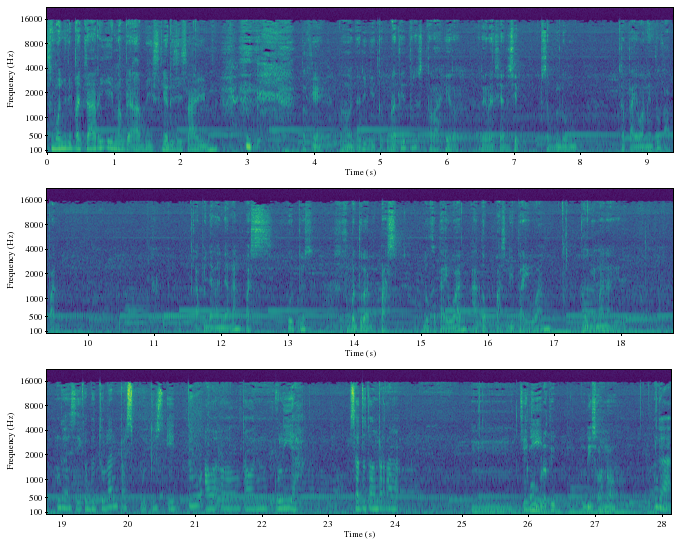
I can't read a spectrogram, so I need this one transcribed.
semuanya dipacarin sampai habis, nggak disisain. Oke, oh jadi gitu. Berarti terus terakhir relationship sebelum ke Taiwan itu kapan? Apa jangan-jangan pas putus kebetulan pas lu ke Taiwan atau pas di Taiwan atau gimana gitu? enggak sih kebetulan pas putus itu awal-awal tahun kuliah satu tahun pertama Hmm, Jadi- oh berarti di sono. enggak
